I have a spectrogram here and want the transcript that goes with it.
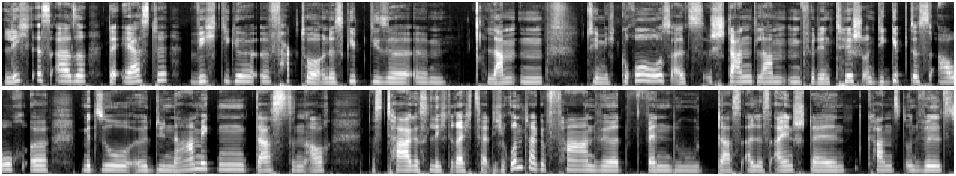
Licht ist also der erste wichtige äh, Faktor und es gibt diese ähm, Lampen ziemlich groß als Standlampen für den Tisch und die gibt es auch äh, mit so äh, Dynamiken, dass dann auch das Tageslicht rechtzeitig runtergefahren wird, wenn du das alles einstellen kannst und willst.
